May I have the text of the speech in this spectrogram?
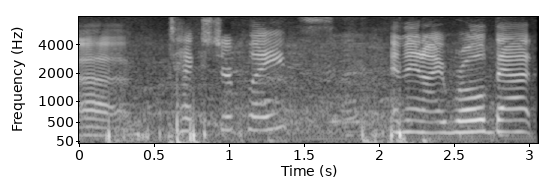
uh, texture plates, and then I rolled that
